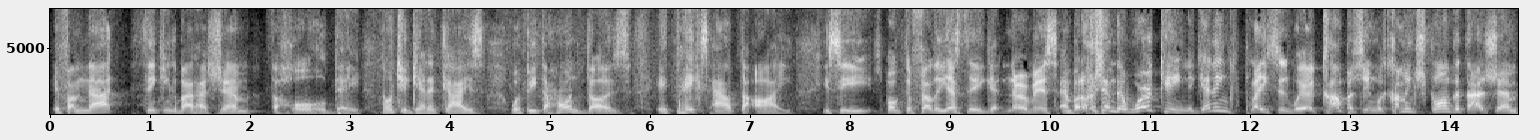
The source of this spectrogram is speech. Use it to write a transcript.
if I'm not thinking about Hashem the whole day. Don't you get it, guys? What Bitachon does, it takes out the I. You see, spoke to fellow yesterday, get nervous, and Baruch Hashem, they're working, they're getting places, we're accomplishing, we're coming stronger to Hashem.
